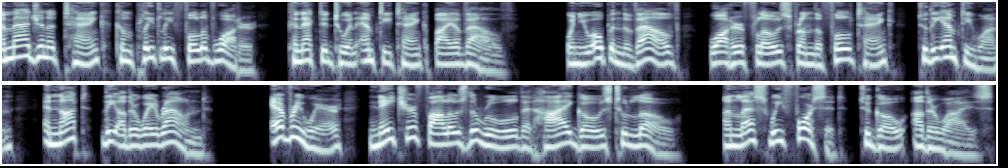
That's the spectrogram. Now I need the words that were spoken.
imagine a tank completely full of water connected to an empty tank by a valve. When you open the valve, water flows from the full tank to the empty one and not the other way round. Everywhere, nature follows the rule that high goes to low, unless we force it to go otherwise.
